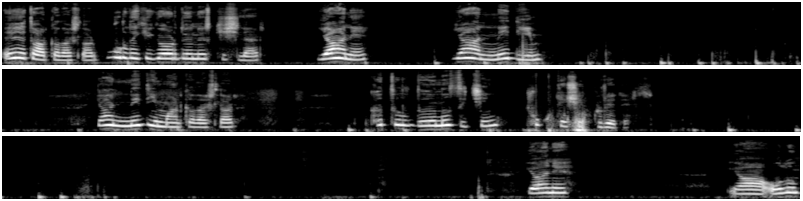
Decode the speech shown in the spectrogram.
Evet arkadaşlar buradaki gördüğünüz kişiler yani yani ne diyeyim? Yani ne diyeyim arkadaşlar? Katıldığınız için çok teşekkür ederiz. Yani ya oğlum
